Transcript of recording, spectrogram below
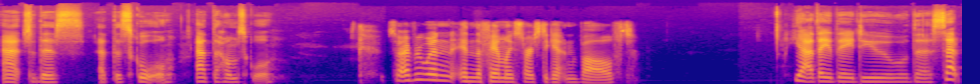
at this at the school at the homeschool. So everyone in the family starts to get involved. Yeah, they they do the set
